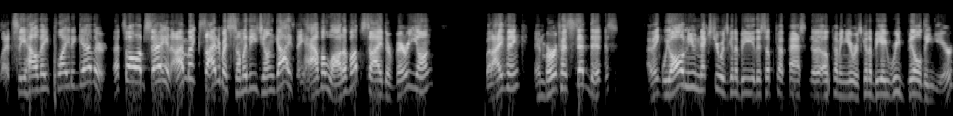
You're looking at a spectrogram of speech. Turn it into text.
Let's see how they play together. That's all I'm saying. I'm excited by some of these young guys. They have a lot of upside. They're very young. But I think, and Murph has said this, I think we all knew next year was going to be this upcoming past uh, upcoming year is going to be a rebuilding year,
